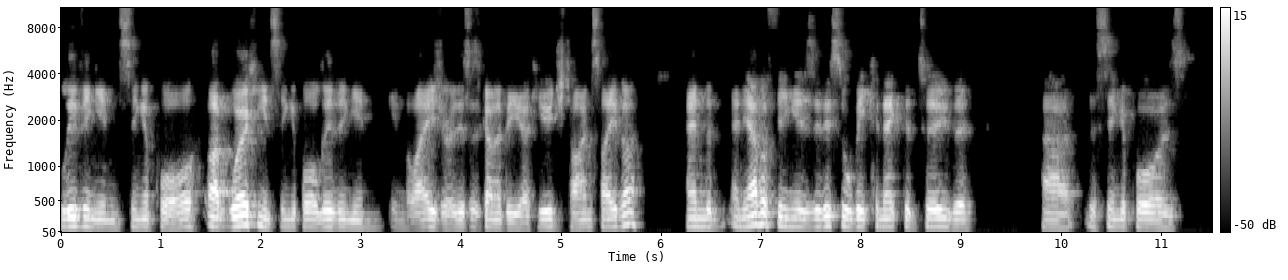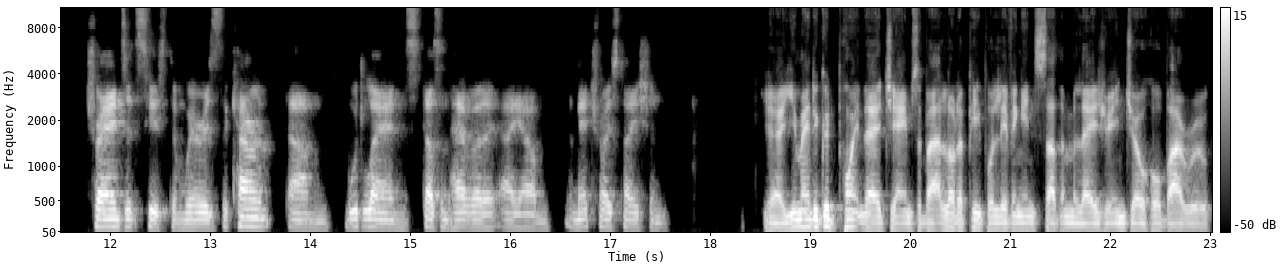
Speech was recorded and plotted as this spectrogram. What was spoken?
living in Singapore, uh, working in Singapore, living in in Malaysia, this is going to be a huge time saver. And the and the other thing is this will be connected to the uh, the Singapore's transit system, whereas the current um, Woodlands doesn't have a a, um, a metro station. Yeah, you made a good point there, James, about a lot of people living in southern Malaysia in Johor Bahru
